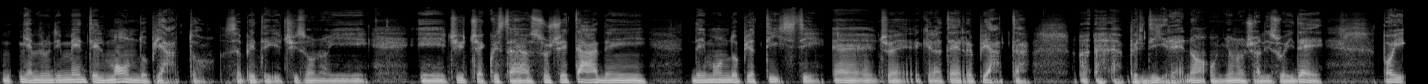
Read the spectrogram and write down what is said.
mi è venuto in mente il mondo piatto, sapete che ci sono i, i c'è questa società dei, dei mondopiattisti, eh, cioè che la terra è piatta, eh, per dire, no? Ognuno ha le sue idee. Poi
